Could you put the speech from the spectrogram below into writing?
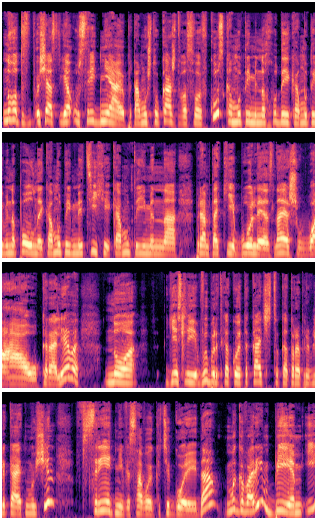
ну вот сейчас я усредняю, потому что у каждого свой вкус, кому-то именно худые, кому-то именно полные, кому-то именно тихие, кому-то именно прям такие более, знаешь, вау, королевы, но если выбрать какое-то качество, которое привлекает мужчин в средней весовой категории, да, мы говорим BMI,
